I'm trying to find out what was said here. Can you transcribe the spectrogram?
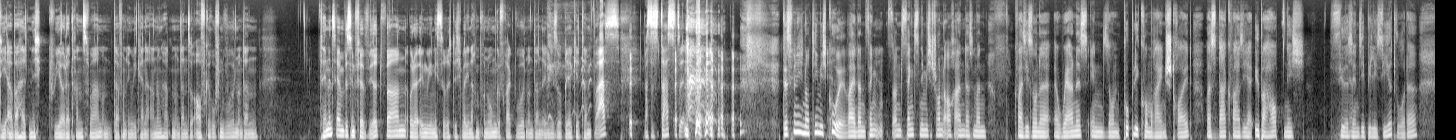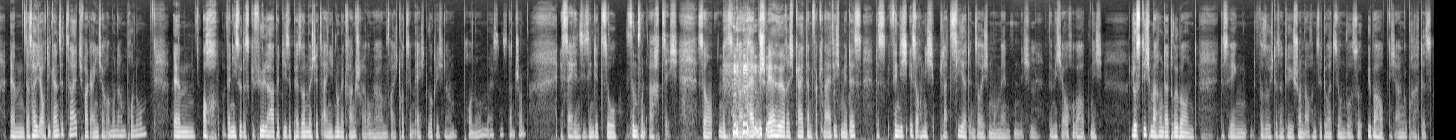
die aber halt nicht queer oder trans waren und davon irgendwie keine Ahnung hatten und dann so aufgerufen wurden und dann tendenziell ein bisschen verwirrt waren oder irgendwie nicht so richtig, weil die nach dem Pronomen gefragt wurden und dann irgendwie so reagiert haben, was? Was ist das denn? das finde ich noch ziemlich cool, weil dann fängt dann es nämlich schon auch an, dass man quasi so eine Awareness in so ein Publikum reinstreut, was da quasi ja überhaupt nicht für ja. sensibilisiert wurde. Ähm, das habe ich auch die ganze Zeit. Ich frage eigentlich auch immer nach dem Pronomen. Ähm, auch wenn ich so das Gefühl habe, diese Person möchte jetzt eigentlich nur eine Krankschreibung haben, frage ich trotzdem echt wirklich nach dem Pronomen meistens dann schon. Es sei denn, sie sind jetzt so 85. So mit so einer halben Schwerhörigkeit, dann verkneife ich mir das. Das finde ich ist auch nicht platziert in solchen Momenten. Ich hm. will mich ja auch überhaupt nicht lustig machen darüber und deswegen versuche ich das natürlich schon auch in Situationen, wo es so überhaupt nicht angebracht ist,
